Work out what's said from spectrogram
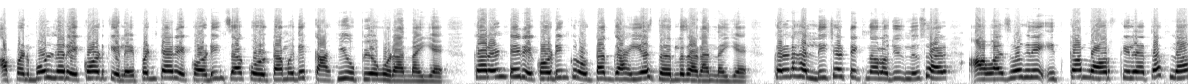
आपण बोलणं रेकॉर्ड केलंय पण त्या रेकॉर्डिंगचा कोर्टामध्ये काही उपयोग होणार नाहीये. कारण ते रेकॉर्डिंग कोर्टात घाईच धरलं जाणार नाहीये. कारण हल्लीच्या टेक्नॉलॉजीनुसार आवाज वगैरे इतका मॉर्फ केले जातात ना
